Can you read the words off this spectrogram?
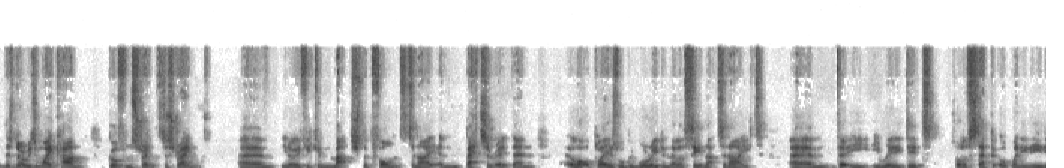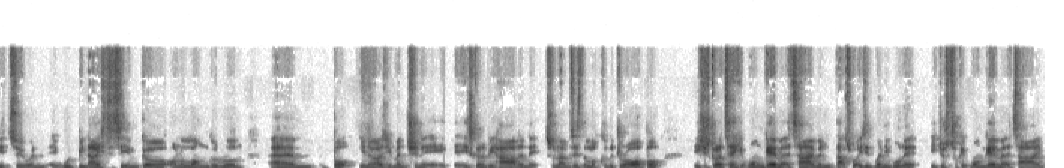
there's no reason why he can't go from strength to strength. Um, you know, if he can match the performance tonight and better it, then a lot of players will be worried, and they'll have seen that tonight um, that he, he really did sort of step it up when he needed to, and it would be nice to see him go on a longer run. Um, but you know, as you mentioned, it, it is going to be hard, and it sometimes is the luck of the draw. But he's just got to take it one game at a time, and that's what he did when he won it. He just took it one game at a time,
